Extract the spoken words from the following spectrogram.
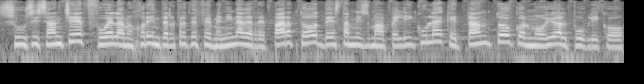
Susi Sánchez fue la mejor intérprete femenina de reparto de esta misma película que tanto conmovió al público.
